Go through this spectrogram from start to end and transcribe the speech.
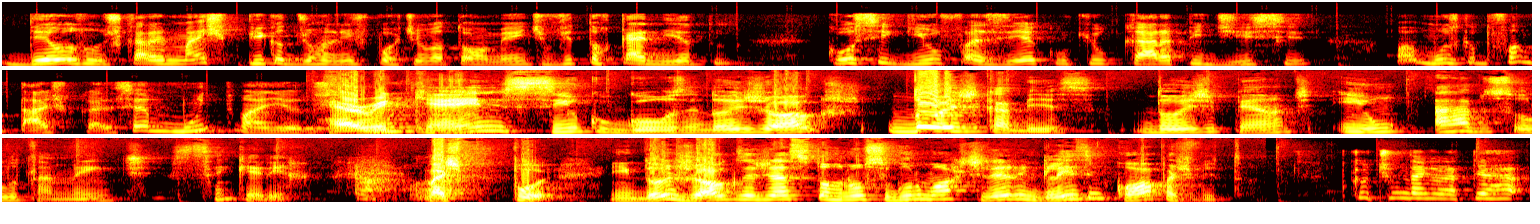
Deus, um dos caras mais pica do jornalismo esportivo atualmente, Vitor Canedo, conseguiu fazer com que o cara pedisse uma música do Fantástico, cara. Isso é muito maneiro. é Harry muito maneiro. Kane, cinco gols em dois jogos, dois de cabeça, dois de pênalti e um absolutamente sem querer. Mas, pô, em dois jogos ele já se tornou o segundo maior artilheiro inglês em Copas, Vitor. Porque o time da Inglaterra,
